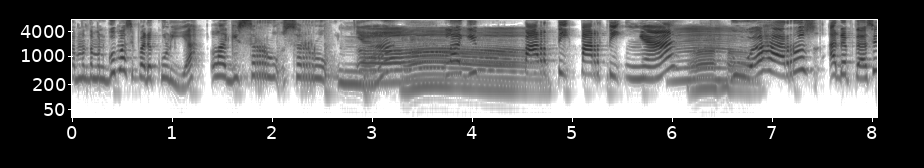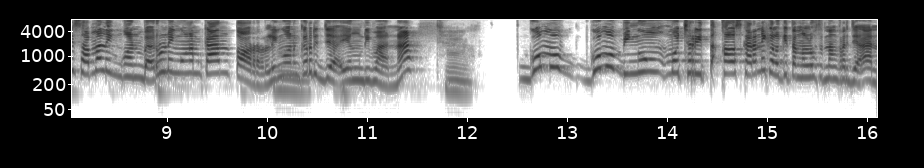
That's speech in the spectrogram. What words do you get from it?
teman-teman gue masih pada kuliah lagi seru-serunya Oh. lagi party-partinya Ah. gue harus adaptasi sama lingkungan baru lingkungan kantor lingkungan Hmm. kerja yang di mana Hmm. gue mau gue mau bingung mau cerita kalau sekarang nih kalau kita ngeluh tentang kerjaan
